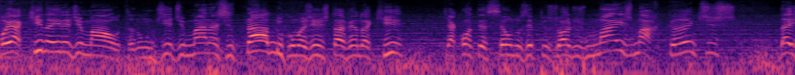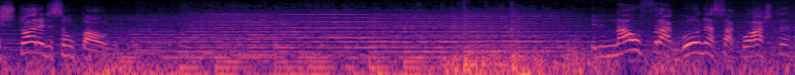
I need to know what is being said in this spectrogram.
Foi aqui na ilha de Malta, num dia de mar agitado, como a gente está vendo aqui, que aconteceu um dos episódios mais marcantes da história de São Paulo. Ele naufragou nessa costa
